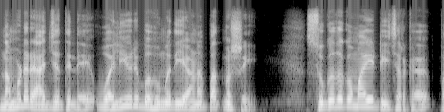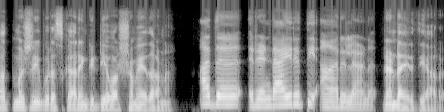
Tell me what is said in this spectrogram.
നമ്മുടെ രാജ്യത്തിന്റെ വലിയൊരു ബഹുമതിയാണ് പത്മശ്രീ. സുഗതകുമായി ടീച്ചർക്ക് പത്മശ്രീ പുരസ്കാരം കിട്ടിയ വർഷമേതാണ് അത് രണ്ടായിരത്തി ആറിലാണ് രണ്ടായിരത്തി ആറ്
